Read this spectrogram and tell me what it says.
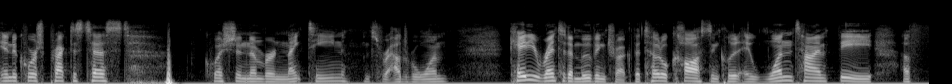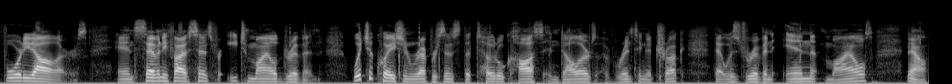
end of course practice test. Question number 19. It's for Algebra 1. Katie rented a moving truck. The total costs include a one-time fee of $40 and 75 cents for each mile driven. Which equation represents the total cost in dollars of renting a truck that was driven in miles? Now,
